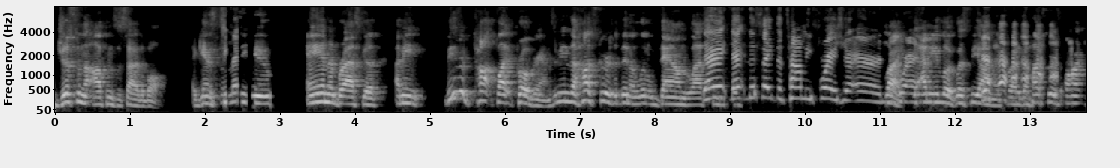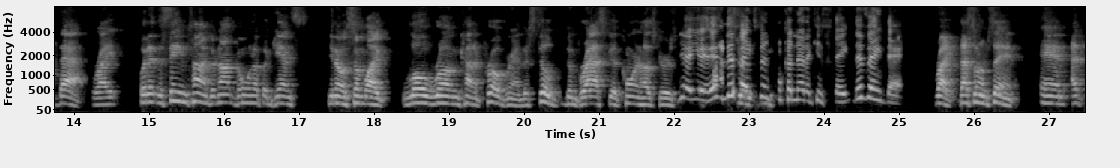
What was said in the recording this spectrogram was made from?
just from the offensive side of the ball against TCU and Nebraska. I mean, these are top flight programs. I mean, the Huskers have been a little down the last. They, they, this ain't the Tommie Frazier era, right? I mean, look, let's be honest, right? The Huskers aren't that, right? But at the same time, they're not going up against you know some like low rung kind of program. They're still Nebraska Cornhuskers. Yeah, yeah. This, this ain't Central Connecticut State. This ain't that. Right. That's what I'm saying. And at,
